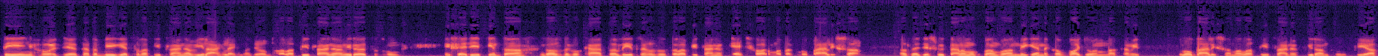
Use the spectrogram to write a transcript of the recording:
tény, hogy tehát a Bill Gates alapítvány a világ legnagyobb alapítványa, amiről tudunk, és egyébként a gazdagok által létrehozott alapítványok egyharmada globálisan az Egyesült Államokban van, még ennek a vagyonnak, amit globálisan alapítványok, filantrópia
